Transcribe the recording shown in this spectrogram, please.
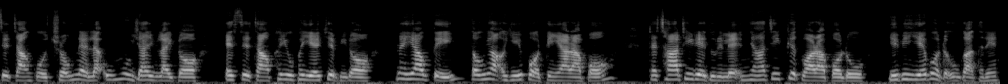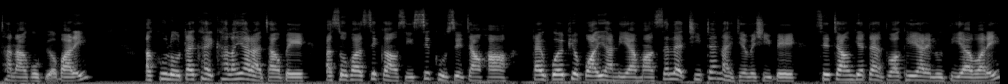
စစ်ကြောင်းကိုဒရုန်းနဲ့လက်ဦးမှုရယူလိုက်တော့အဲစစ်ကြောင်းဖျို့ဖျဲဖြစ်ပြီးတော့နှစ်ယောက်တည်သုံးယောက်အရေးပေါ်တင်ရတာပေါ့။ တခြားထိတဲ့သူတွေလည်းအများကြီးဖြစ်သွားတာပေါ့လို့ရေပြင်ရဲဘော်တအုပ်ကသတင်းဌာနကိုပြောပါတယ်။အခုလိုတိုက်ခိုက်ခံလိုက်ရတာကြောင့်ပဲအဆိုပါစစ်ကောင်စီစစ်ကူစစ်ကြောင်းဟာတိုက်ပွဲဖြစ်ပွားရနေရမှာဆက်လက်ချီတက်နိုင်ခြင်းမရှိဘဲစစ်ကြောင်းရပ်တန့်သွားခဲ့ရတယ်လို့သိရပါတယ်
